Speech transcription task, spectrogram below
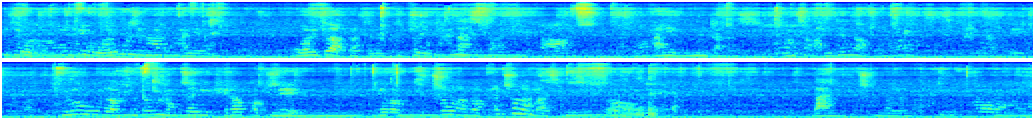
근데 여기 월고사 하나 아니야. 월드 아파트는 그쪽을 닫았어. 아? 아예 문 닫았어. 장사 안 되나 봐. 그러고 나서는 갑자기 계란값이 음. 내가 9천 원과 8천 원 말씀했어. 12,000원 원. 어,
